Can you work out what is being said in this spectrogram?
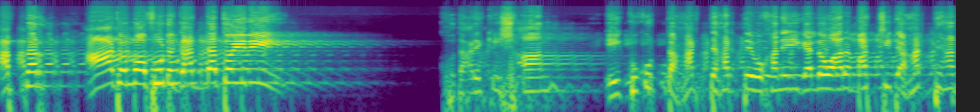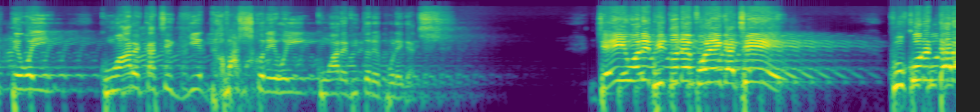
আপনার আট, ন ফুট গাদ্দা তৈরি। খোদার কি শান? এই কুকুরটা হাঁটতে হাঁটতে ওখানেই গেল আর বাচ্চিটা হাঁটতে হাঁটতে ওই কুয়ার কাছে গিয়ে ধাবাস করে ওই কুয়ার ভিতরে পড়ে গেছে। যেই ওর ভিতরে পড়ে গেছে, কুকুরটার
